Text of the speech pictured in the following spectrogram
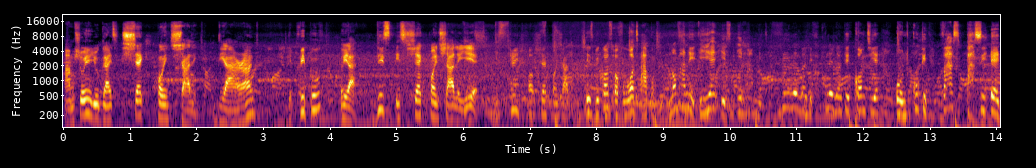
I'm showing you guys Checkpoint Charlie. They are around the people. Oh yeah, this is Checkpoint Charlie here. The street of Checkpoint Charlie. It's because of what happened. Normally here is. Viele Leute, viele Leute kommt hier und gucken, was passiert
